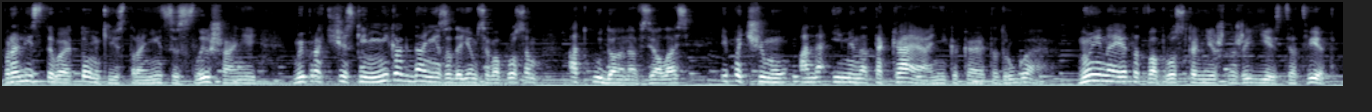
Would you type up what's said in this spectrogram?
пролистывая тонкие страницы, слыша о ней, мы практически никогда не задаемся вопросом, откуда она взялась и почему она именно такая, а не какая-то другая. Ну и на этот вопрос, конечно же, есть ответ –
